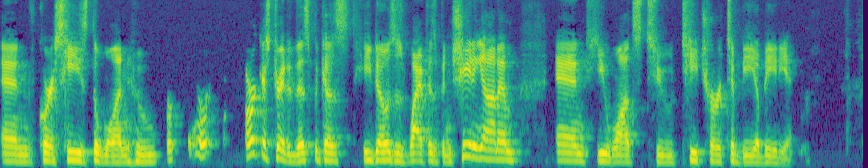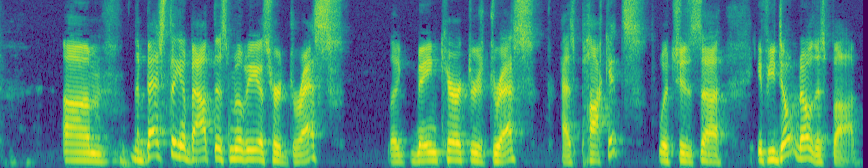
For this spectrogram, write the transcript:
And of course, he's the one who or- or- orchestrated this because he knows his wife has been cheating on him and he wants to teach her to be obedient. Um, the best thing about this movie is her dress. Like main character's dress has pockets, which is uh, if you don't know this, Bob,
